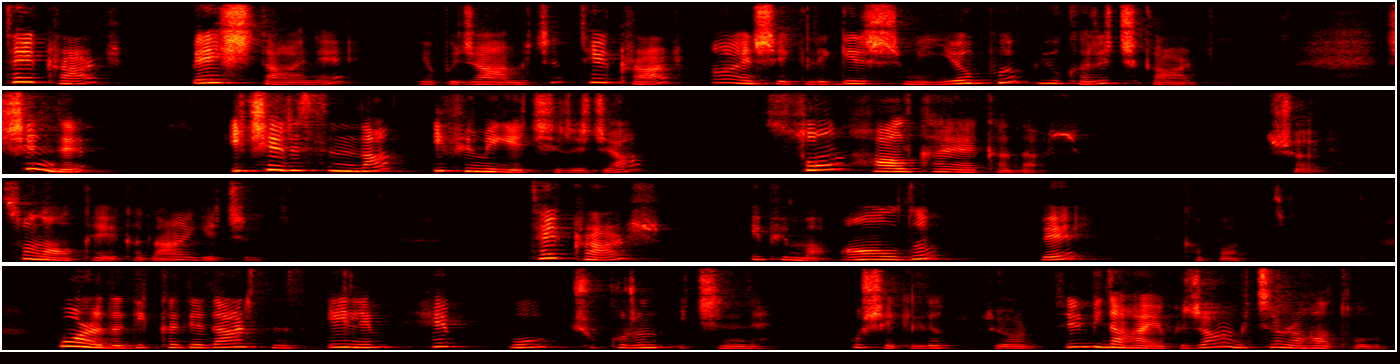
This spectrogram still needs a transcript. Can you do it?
Tekrar 5 tane yapacağım için tekrar aynı şekilde girişimi yapıp yukarı çıkardım. Şimdi içerisinden ipimi geçireceğim. Son halkaya kadar. Şöyle son halkaya kadar geçirdim. Tekrar ipimi aldım ve kapattım. Bu arada dikkat ederseniz elim hep bu çukurun içinde. Bu şekilde tutuyorum. Bir daha yapacağım için rahat olun.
